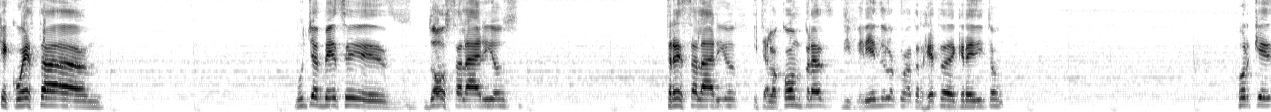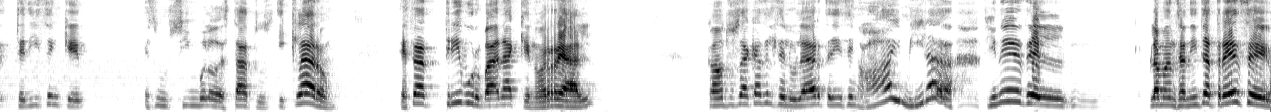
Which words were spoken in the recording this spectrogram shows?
que cuesta muchas veces dos salarios, tres salarios, y te lo compras difiriéndolo con la tarjeta de crédito. porque te dicen que es un símbolo de estatus. Y claro, esta tribu urbana que no es real, cuando tú sacas el celular te dicen, ay, mira, tienes el, la manzanita 13,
